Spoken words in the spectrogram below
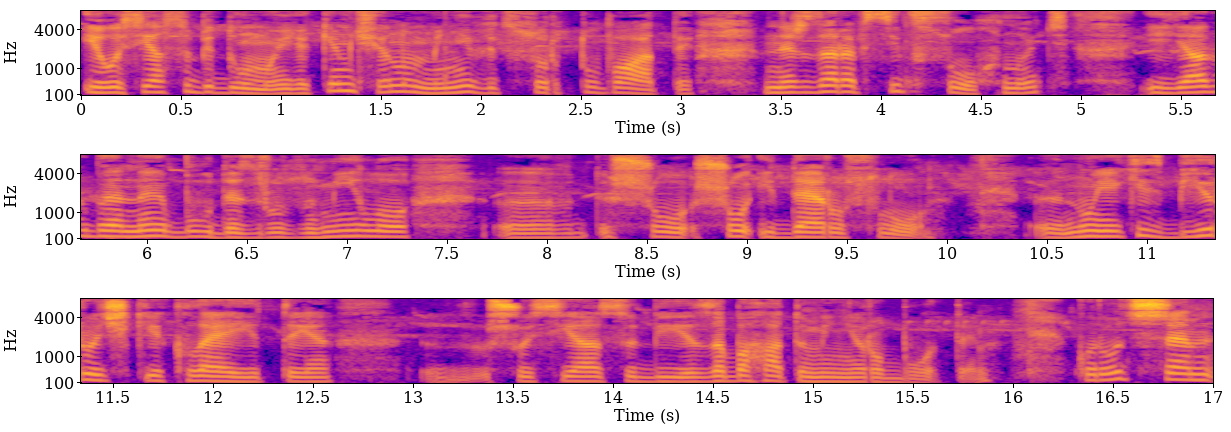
І ось я собі думаю, яким чином мені відсортувати. Вони ж зараз всі всохнуть, і якби не буде зрозуміло, е, що, що і де росло. Е, Ну, якісь бірочки клеїти, щось я собі забагато мені роботи. Коротше,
